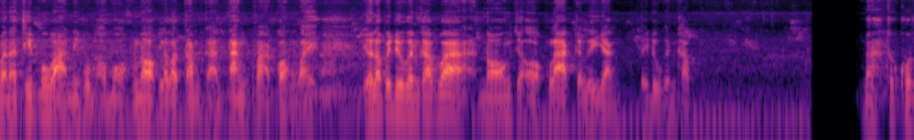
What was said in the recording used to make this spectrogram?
วันอาทิตย์เมื่อวานนี้ผมเอามาออกข้างนอก แล้วก็ทำการตั้งฝากล่องไว้ เดี๋ยวเราไปดูกันครับว่าน้องจะออกลากกันหรือยังไปดูกันครับมาทุกคน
